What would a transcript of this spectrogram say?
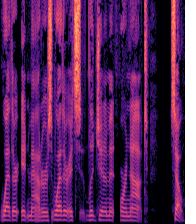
whether it matters, whether it's legitimate or not. So,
